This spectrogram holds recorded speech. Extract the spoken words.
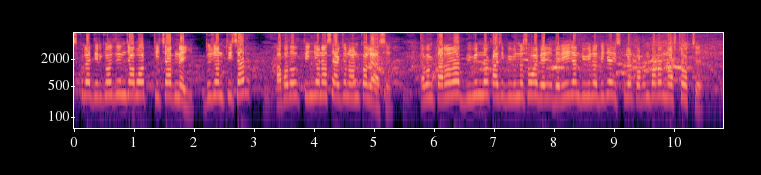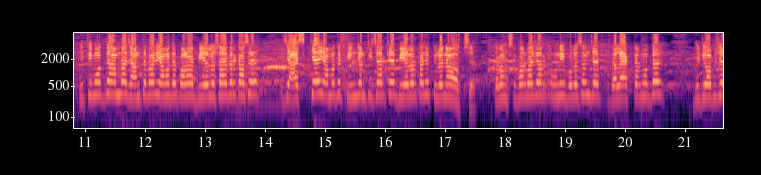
স্কুলে দীর্ঘদিন যাবৎ টিচার নেই দুজন টিচার আপাতত তিনজন আছে একজন অনকলে আছে। এবং তারা বিভিন্ন কাজে বিভিন্ন সময় বেরিয়ে- বেরিয়ে যান বিভিন্ন দিকে স্কুলের পঠন পাঠন নষ্ট হচ্ছে। ইতিমধ্যে আমরা জানতে পারি আমাদের পাড়ার বিএলও সাহেবের কাছে যে আজকেই আমাদের তিনজন টিচারকে বিএলওর কাছে তুলে নেওয়া হচ্ছে। এবং সুপারভাইজার উনি বলেছেন যে বেলা একটার মধ্যে বিডিও অফিসে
